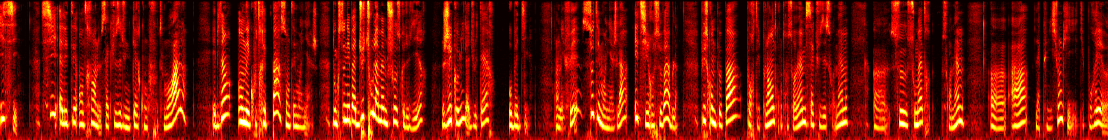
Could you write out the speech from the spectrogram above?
ici, si elle était en train de s'accuser d'une quelconque faute morale, eh bien, on n'écouterait pas son témoignage. Donc ce n'est pas du tout la même chose que de dire j'ai commis l'adultère au Beddin. En effet, ce témoignage-là est irrecevable, puisqu'on ne peut pas porter plainte contre soi-même, s'accuser soi-même, euh, se soumettre soi-même euh, à la punition qui, pourrait euh,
